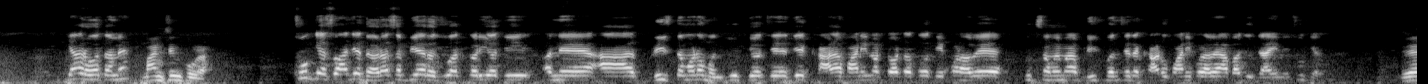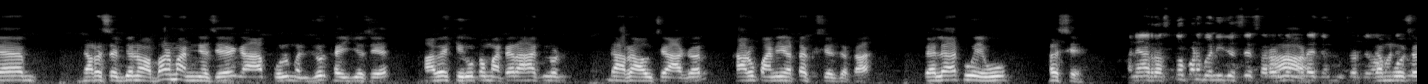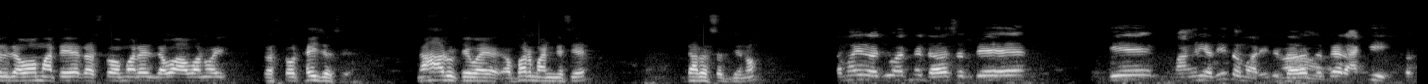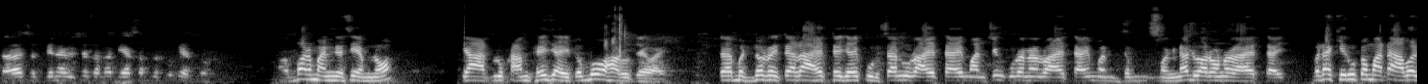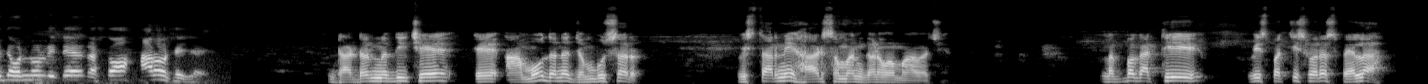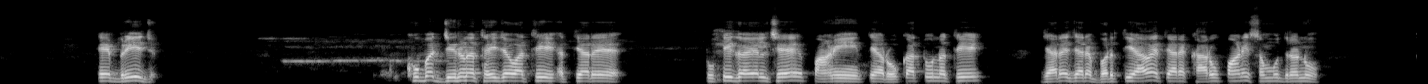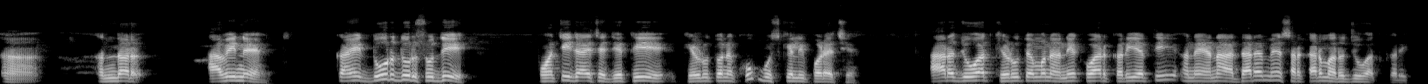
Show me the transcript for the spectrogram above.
ક્યાં રહો તમે? માનસિંહપુરા. શું કહેશો આજે ધારાસભ્ય રજૂઆત કરી હતી અને આ બ્રિજ તમારો મંજૂર થયો છે. જે ખારા પાણીનો તટ હતો તે પણ હવે ટૂંક સમયમાં બ્રિજ બનશે ને ખાડું પાણી પણ હવે આ બાજુ જાય નહીં. શું કહેશો? એ ધારાસભ્યનો આભાર માન્ય છે કે આ પુલ મંજૂર થઈ ગયો છે. હવે ખેડૂતો માટે રાહતનો ડાર આવશે આગળ. ખારું પાણી અટકશે જતા. પહેલા તો એવું થશે અને આ રસ્તો પણ બની જશે. માટે જંબુસર જવા માટે. જંબુસર જવા માટે રસ્તો અમારે જવા આવવાનો રસ્તો થઈ જશે. ના સારું કહેવાય. આભાર માન્ય છે ધારાસભ્યનો. તમારી રજૂઆતને ધારાસભ્યએ જે માંગણી હતી તમારી તે ધારાસભ્ય રાખી. તો ધારાસભ્યના વિશે તમે બે શબ્દ શું કહેશો? આભાર માન્ય છે એમનો, કે આટલું કામ થઈ જાય તો બહુ સારું કહેવાય. તો બધો રીતે રાહત થઈ જાય પુરસાનું રાહત થાય માનસિંહપુરાનો રાહત થાય મંગનાદ્વારોનો રાહત થાય. બધા ખેડૂતો માટે આવર જવરનો રીતે રસ્તો સારો થઈ જાય. ઢાઢર નદી છે એ આમોદ અને જંબુસર વિસ્તારની હાડ સમાન ગણવામાં આવે છે. લગભગ આજથી વીસ પચીસ વર્ષ પહેલાં એ બ્રિજ ખૂબ જ જીર્ણ થઈ જવાથી અત્યારે તૂટી ગયેલ છે, પાણી ત્યાં રોકાતું નથી. જ્યારે જ્યારે ભરતી આવે ત્યારે ખારું પાણી સમુદ્રનું અંદર આવીને કંઈ દૂર દૂર સુધી પહોંચી જાય છે, જેથી ખેડૂતોને ખૂબ મુશ્કેલી પડે છે. આ રજૂઆત ખેડૂતે મને અનેકવાર કરી હતી અને એના આધારે મેં સરકારમાં રજૂઆત કરી.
